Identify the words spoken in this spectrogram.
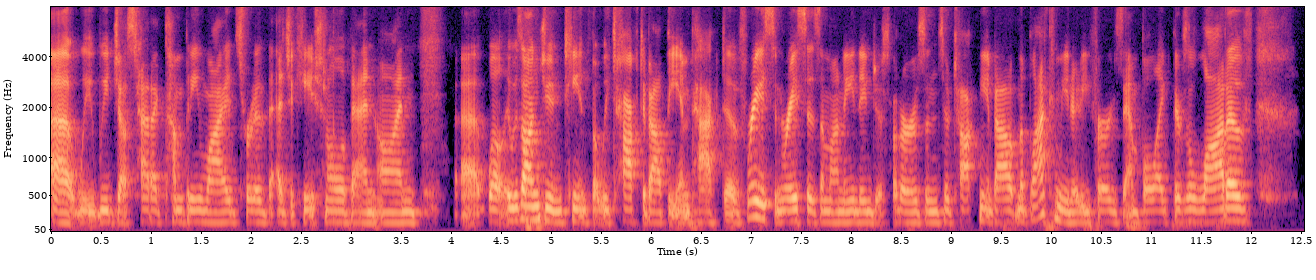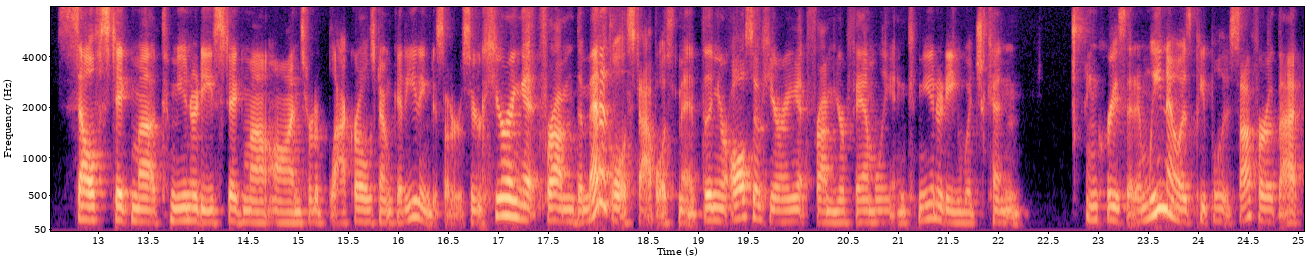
uh, we, we just had a company wide sort of educational event on uh, well, it was on Juneteenth, but we talked about the impact of race and racism on eating disorders. And so, talking about in the Black community, for example, like there's a lot of self stigma, community stigma on sort of Black girls don't get eating disorders. So you're hearing it from the medical establishment, then you're also hearing it from your family and community, which can increase it. And we know as people who suffer that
